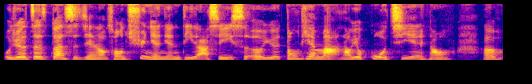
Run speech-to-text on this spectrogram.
我觉得这段时间啊，从去年年底啦，十一、十二月冬天嘛，然后又过节，然后呃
